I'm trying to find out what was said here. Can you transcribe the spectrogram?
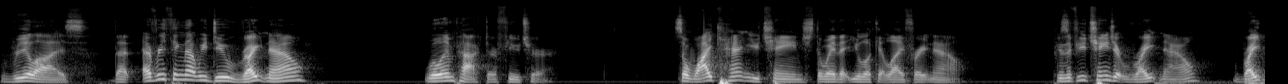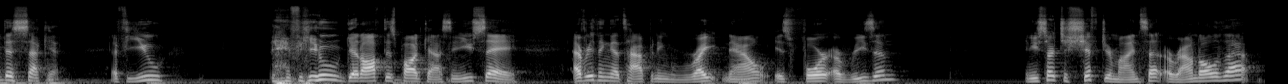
realize that everything that we do right now will impact our future. So, why can't you change the way that you look at life right now? Because if you change it right now, right this second, if you if you get off this podcast and you say everything that's happening right now is for a reason and you start to shift your mindset around all of that,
